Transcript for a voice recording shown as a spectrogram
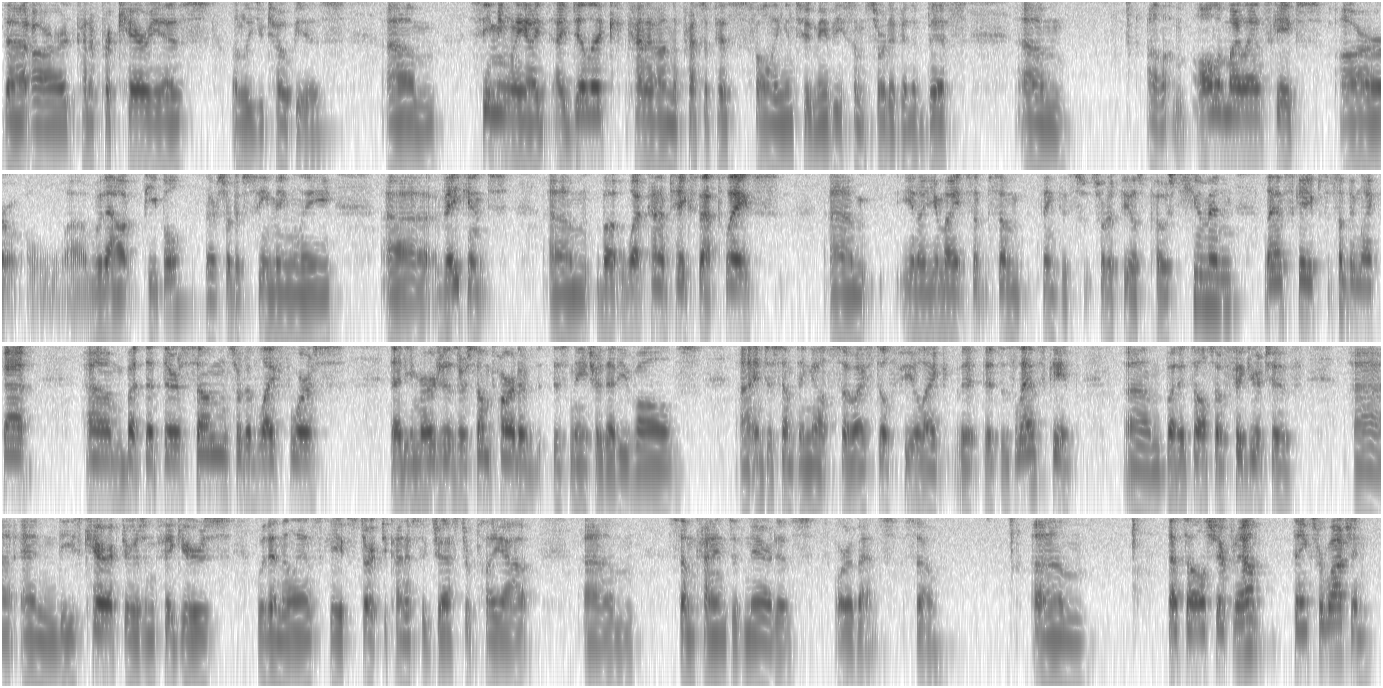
that are kind of precarious little utopias. Um, seemingly idyllic, kind of on the precipice, falling into maybe some sort of an abyss. Um, um, all of my landscapes are uh, without people. They're sort of seemingly uh, vacant. Um, but what kind of takes that place, um, you know, you might some, some think this sort of feels post-human landscapes, something like that. Um, but that there's some sort of life force that emerges or some part of this nature that evolves uh, into something else. So I still feel like that this is landscape, um, but it's also figurative uh, and these characters and figures within the landscape start to kind of suggest or play out um, some kinds of narratives or events. So um, that's all I'll share for now. Thanks for watching.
